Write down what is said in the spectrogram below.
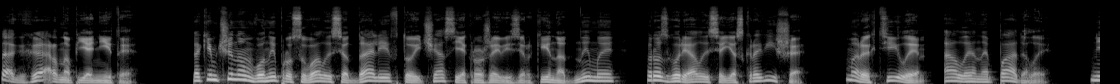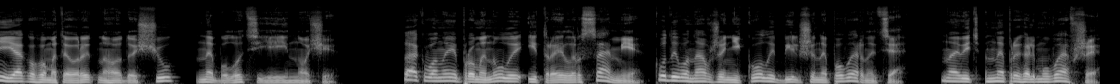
так гарно п'яніти. Таким чином вони просувалися далі в той час, як рожеві зірки над ними розгорялися яскравіше, мерехтіли, але не падали. Ніякого метеоритного дощу не було цієї ночі. Так вони проминули і трейлер Саммі, куди вона вже ніколи більше не повернеться, навіть не пригальмувавши,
